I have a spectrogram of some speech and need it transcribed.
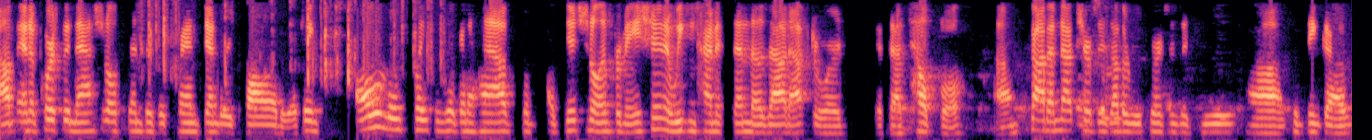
Um, and of course, the National Center for Transgender Equality. I think all of those places are going to have some additional information, and we can kind of send those out afterwards if that's helpful. Um, Scott, I'm not sure if there's other resources that you uh, can think of.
